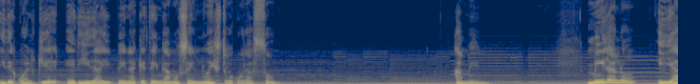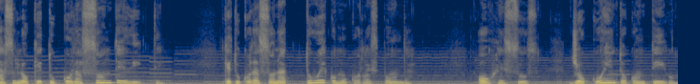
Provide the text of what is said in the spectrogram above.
y de cualquier herida y pena que tengamos en nuestro corazón Amén. Míralo y haz lo que tu corazón te dicte, que tu corazón actúe como corresponda. Oh Jesús, yo cuento contigo,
